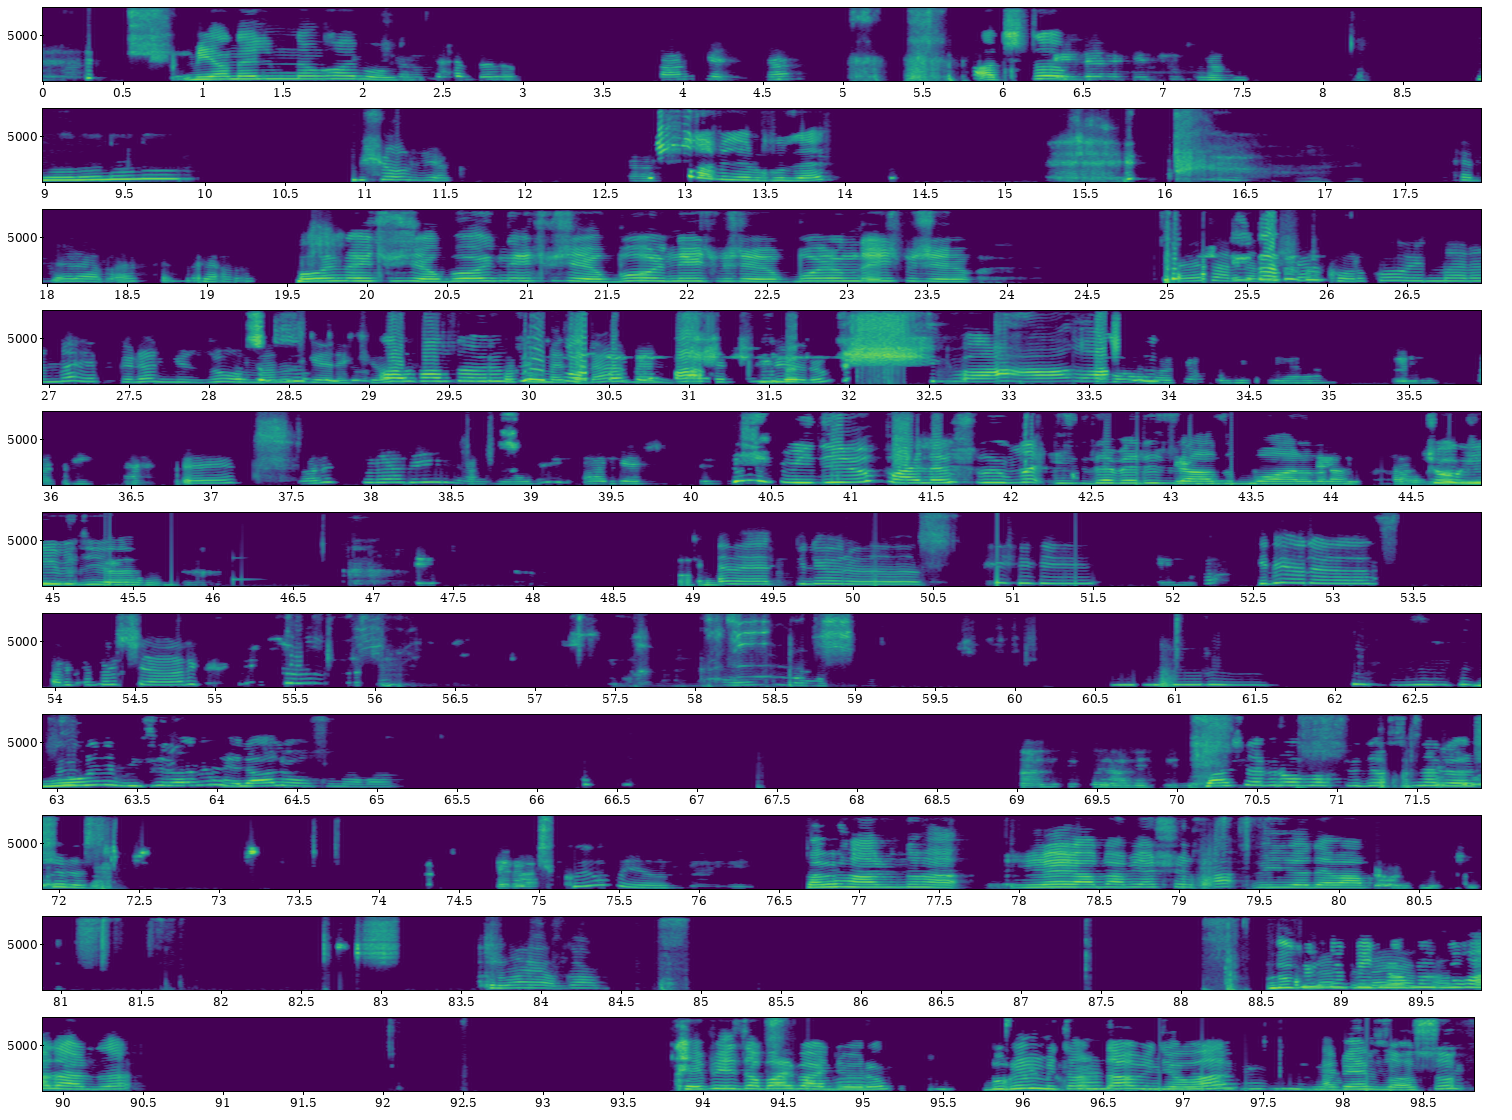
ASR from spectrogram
Bir an elimden kayboldu. Açtım. Bir şey olacak. Olabilir kuzen. Hep beraber, hep beraber. Bu oyunda hiçbir şey yok. Bu oyunda hiçbir şey yok. Bu oyunda hiçbir şey yok. Bu oyunda hiçbir şey yok. Evet arkadaşlar korku oyunlarında hep gülen yüzlü olmanız gerekiyor. Arkamda örümcek Bakın mesela ben hep gülüyorum. Evet. Barış bura değil yani. Geç. Video paylaştığımda izlemeniz lazım bu arada. Çok iyi video. Evet gülüyoruz. Gidiyoruz. Arkadaşlar. Bu oyunu bitirene helal olsun ama. Başka bir Roblox videosunda görüşürüz. Çıkıyor muyuz? Tabii Harun'la Hilal ablam yaşıyorsa video devam. Kılay agam. Kuzen Hilal videomuz bu kadardı. Hepinize bay bay diyorum. Bugün bir tane daha video var. Haberiniz olsun.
